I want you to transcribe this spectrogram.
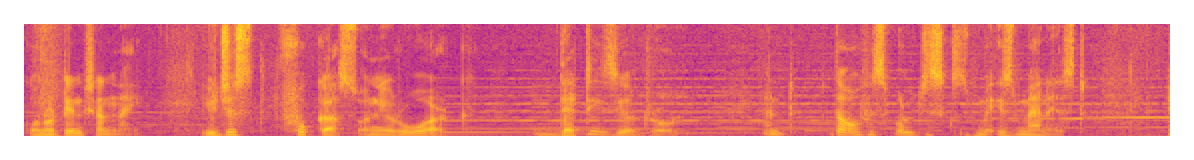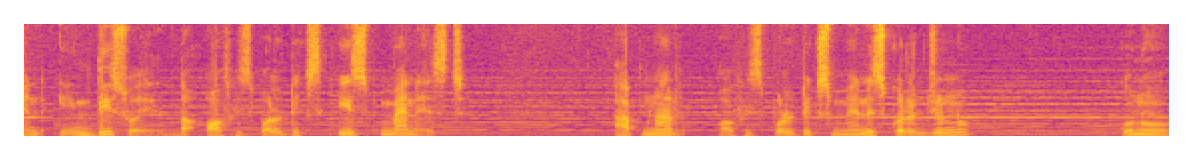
কোনো টেনশন নাই। You just focus on your work that is your role and the office politics is managed and in this way the office politics is managed আপনার অফিস পলিটিক্স ম্যানেজ করার জন্য কোনো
